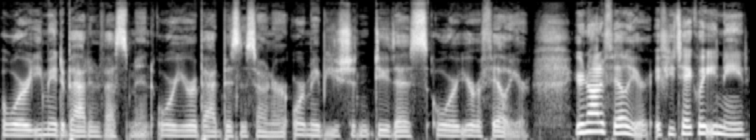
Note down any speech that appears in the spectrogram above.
or you made a bad investment, or you're a bad business owner, or maybe you shouldn't do this, or you're a failure. You're not a failure. If you take what you need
